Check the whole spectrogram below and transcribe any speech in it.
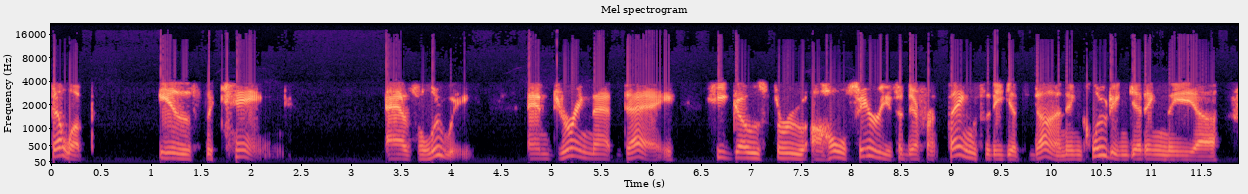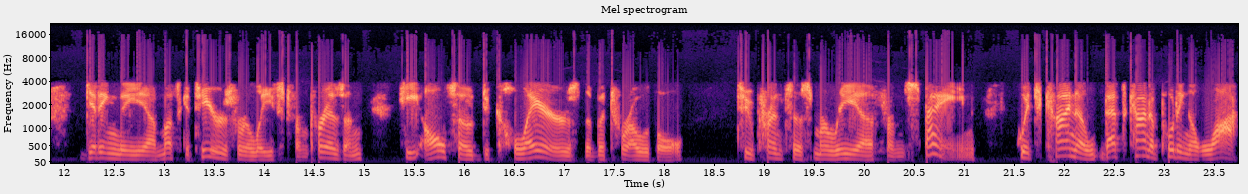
Philip is the king as Louis, and during that day, he goes through a whole series of different things that he gets done, including getting the uh, getting the uh, musketeers released from prison. He also declares the betrothal to Princess Maria from Spain, which kind of that's kind of putting a lock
